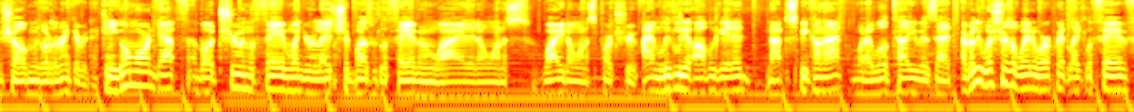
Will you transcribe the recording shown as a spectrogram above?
show up and go to the rink every day. Can you go more in depth about True and Lefevre and what your relationship was with Lefevre and why they don't want to, why you don't want to support True? I am legally obligated not to speak on that. What I will tell you is that I really wish there's a way to work with like Lefevre.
